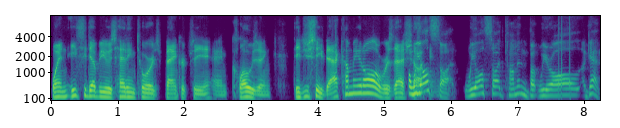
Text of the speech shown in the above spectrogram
When ECW is heading towards bankruptcy and closing, did you see that coming at all, or was that? Oh, we all saw it. We all saw it coming, but we were all again,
